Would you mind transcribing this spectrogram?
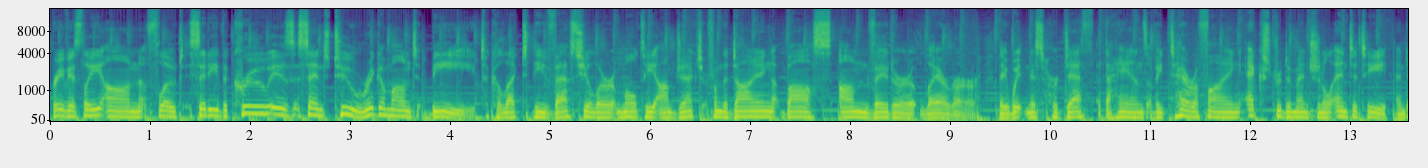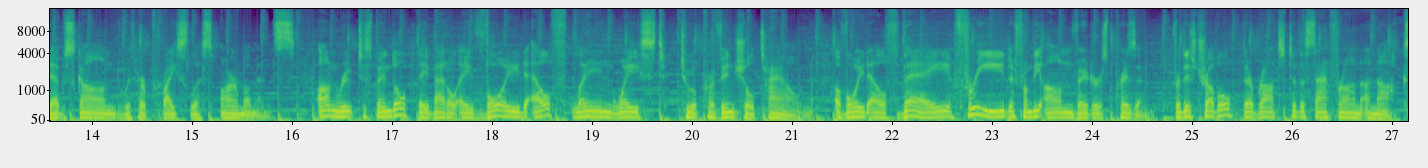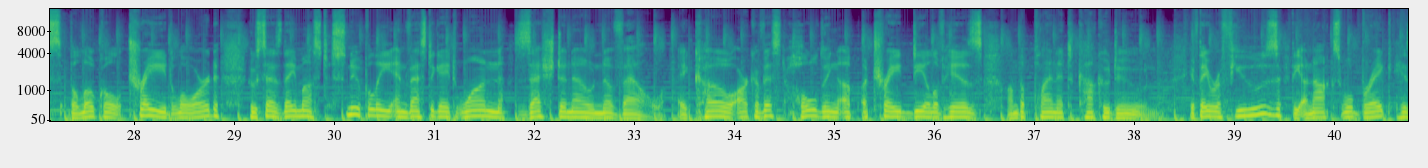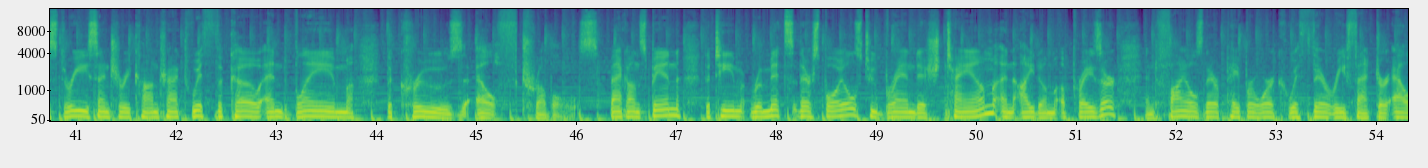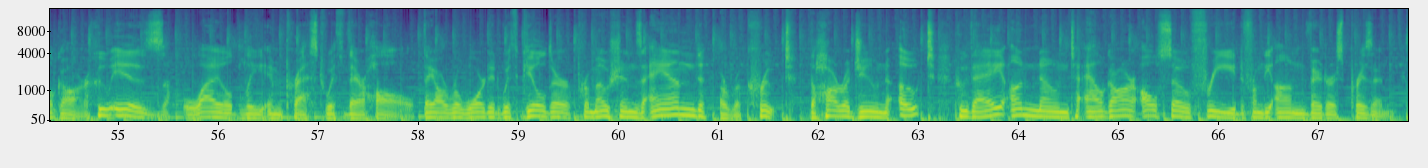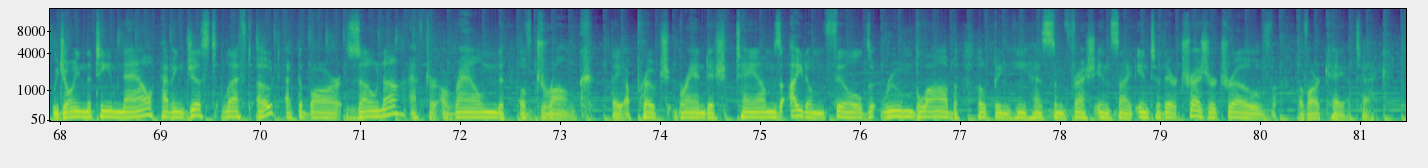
Previously on Float City, the crew is sent to Rigamont B to collect the vascular multi object from the dying boss Anvader Lehrer. They witness her death at the hands of a terrifying extra dimensional entity and abscond with her priceless armaments. En route to Spindle, they battle a void elf laying waste to a provincial town. A void elf they freed from the Anvader's prison. For this trouble, they're brought to the Saffron Anox, the local trade lord, who says they must snoopily investigate one Zeshtano Novell, a co-archivist holding up a trade deal of his on the planet Kakudun. If they refuse, the Anox will break his three-century contract with the Co and blame the crew's elf troubles. Back on Spin, the team remits their spoils to Brandish Tam, an item appraiser, and files their paperwork with their refactor Algar, who is wildly impressed with their haul. They are rewarded with Gilder, promotions, and a recruit. The Harajun Oat, who they, unknown to Algar, also freed from the Anvader's prison. We join the team now, having just left Oat at the bar Zona after a round of drunk. They approach Brandish Tam's item filled room blob, hoping he has some fresh insight into their treasure trove of archaeotech.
